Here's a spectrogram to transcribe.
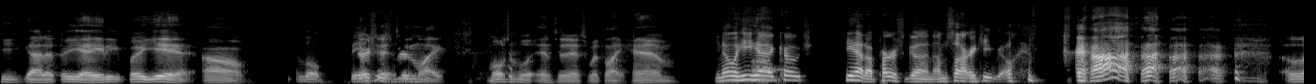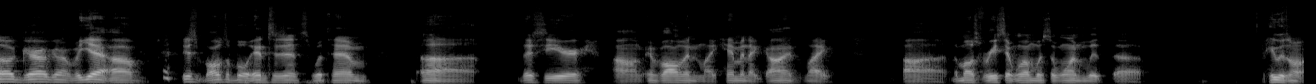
he got a 380. But yeah, um, A little. there's just pistol. been like multiple incidents with like him. You know what he had, Oh. Coach? He had a purse gun. I'm sorry. Keep going. a little girl gun. But yeah, um, just multiple incidents with him uh this year, um, involving like him and a gun. Like uh the most recent one was the one with uh he was on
